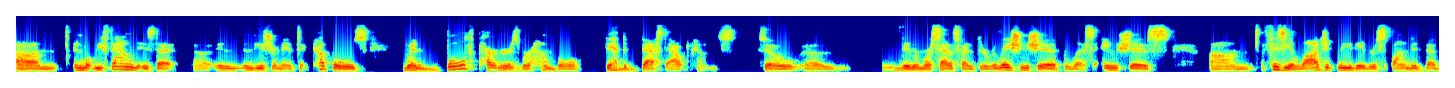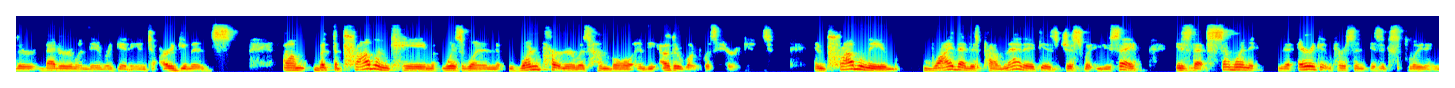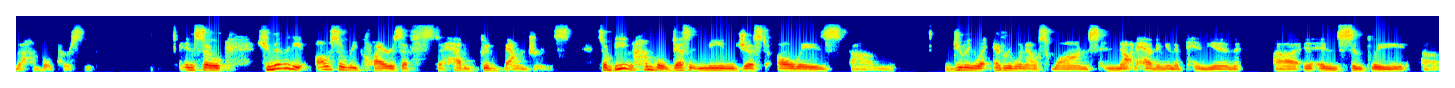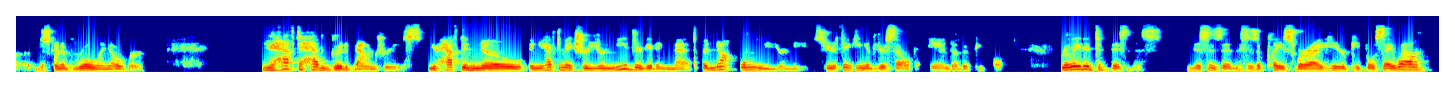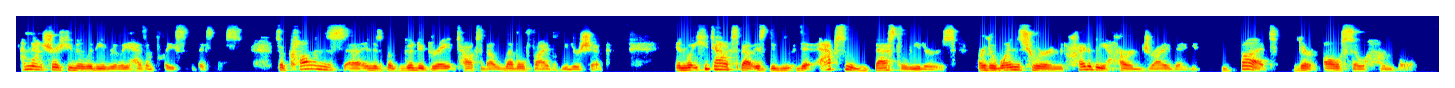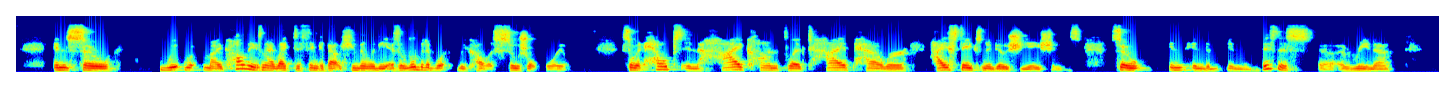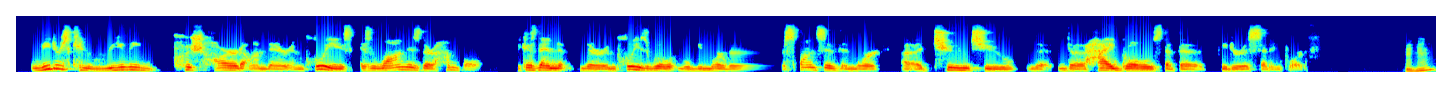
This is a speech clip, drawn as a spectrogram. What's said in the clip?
Um, and what we found is that uh, in, in these romantic couples, when both partners were humble, they had the best outcomes. So uh, they were more satisfied with their relationship, less anxious. Um, physiologically, they responded better, better when they were getting into arguments. Um, but the problem came was when one partner was humble and the other one was arrogant. And probably why that is problematic is just what you say is that someone, the arrogant person, is exploiting the humble person. And so humility also requires us to have good boundaries. So being humble doesn't mean just always um, doing what everyone else wants and not having an opinion uh, and, and, simply uh, just kind of rolling over. You have to have good boundaries. You have to know and you have to make sure your needs are getting met, but not only your needs. So you're thinking of yourself and other people. Related to business, this is a this is a place where I hear people say, "Well, I'm not sure humility really has a place in business." So Collins, uh, in his book Good to Great, talks about level five leadership, and what he talks about is the, the absolute best leaders are the ones who are incredibly hard driving, but they're also humble. And so, we, my colleagues and I like to think about humility as a little bit of what we call a social oil. So it helps in high conflict, high power, high stakes negotiations. So in, in the in the business uh, arena, leaders can really push hard on their employees as long as they're humble, because then their employees will will be more responsive and more uh, attuned to the the high goals that the leader is setting forth. Mm-hmm.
